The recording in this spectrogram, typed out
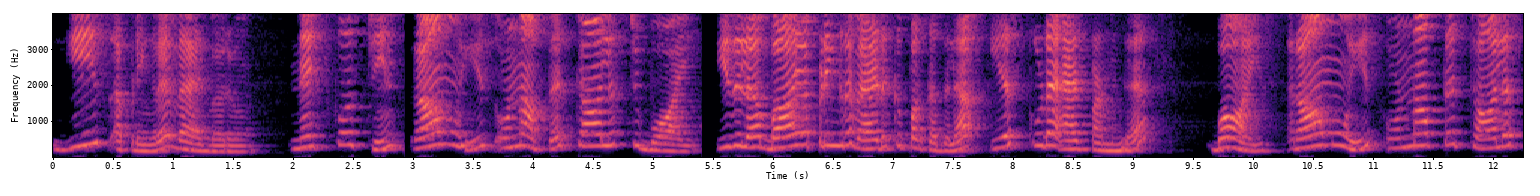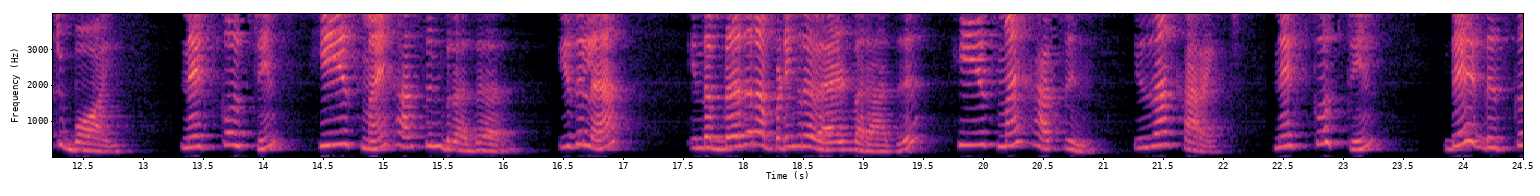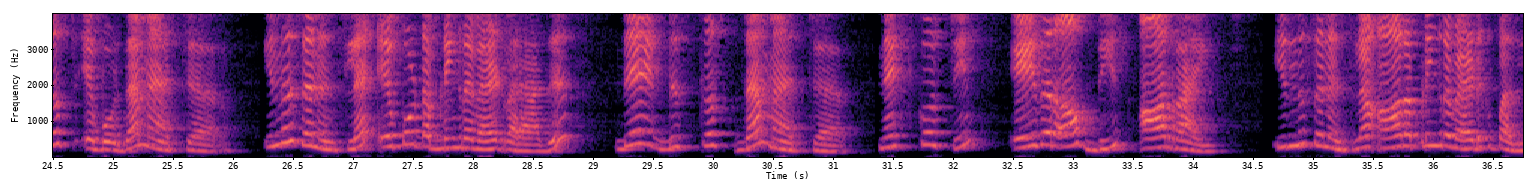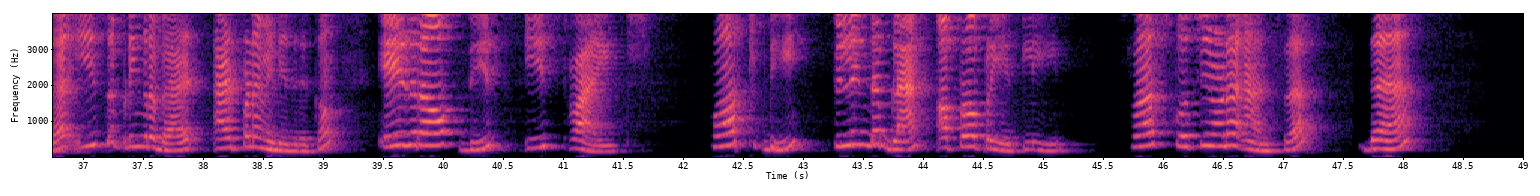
கீஸ் அப்படிங்கிற வேர்ட் வரும். Next question Ramu is one of the tallest boy இதில் boy அப்படிங்கிற வேர்டுக்கு பக்கத்தில் எஸ் கூட ஆட் பண்ணுங்க. Boys Ramu is one of the tallest boys next question he is my cousin brother இதில் இந்த பிரதர் அப்படிங்கிற வேர்ட் வராது. ஹீ இஸ் மை ஹசின் இதுதான் correct next question they discussed about the matter இந்த சென்டென்ஸில் about அப்படிங்கிற word வராது. They discussed the matter next question either of these are right இந்த சென்டென்ஸில் ஆர் அப்படிங்கிற வேர்டுக்கு பதிலாக ஈஸ் அப்படிங்கிற வேர்ட் ஆட் பண்ண வேண்டியது இருக்கும். Either of these is right. Part B. Fill in the blanks appropriately. First question order answer. The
